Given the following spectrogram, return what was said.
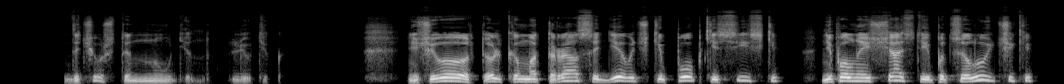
— Да чего ж ты нуден, Лютик? — Ничего, только матрасы, девочки, попки, сиськи, неполное счастье и поцелуйчики,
